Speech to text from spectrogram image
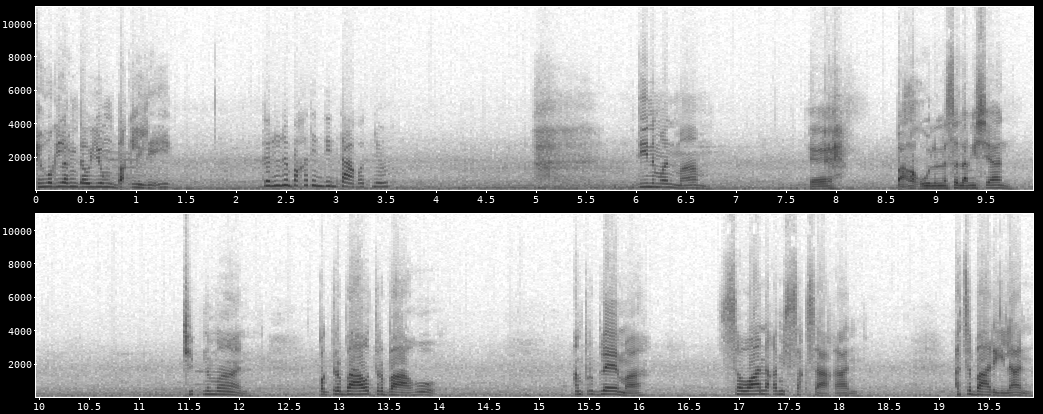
eh wag lang daw yung Baklilig. Ganun na ba katinding takot nyo? Hindi naman, ma'am. Eh, baka kulang na sa langis yan. Chief naman, pagtrabaho, trabaho. Ang problema, sawa na kami sa saksakan. At sa barilan,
